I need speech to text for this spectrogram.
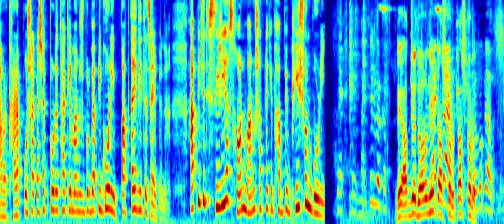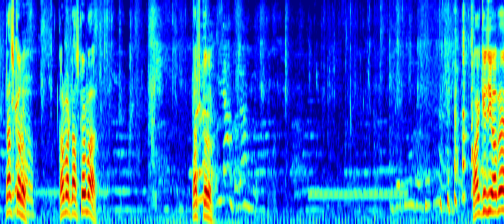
আবার খারাপ পোশাক আশাক পরে থাকলে মানুষ বলবে আপনি গরিব পাত্তাই দিতে চাইবে না। আপনি যদি সিরিয়াস হন মানুষ আপনাকে ভাববে ভীষণ দিয়ে ধরো টাচ করো টাচ করো। টাচ করো। করবা টাচ করবা? টাচ করো। কয় কেজি হবে?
